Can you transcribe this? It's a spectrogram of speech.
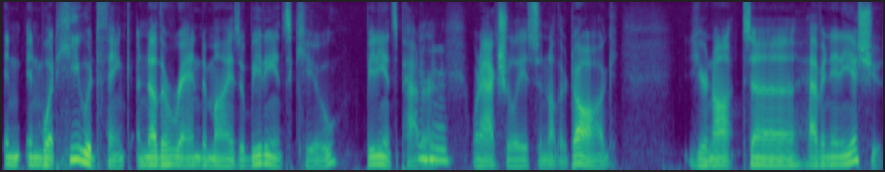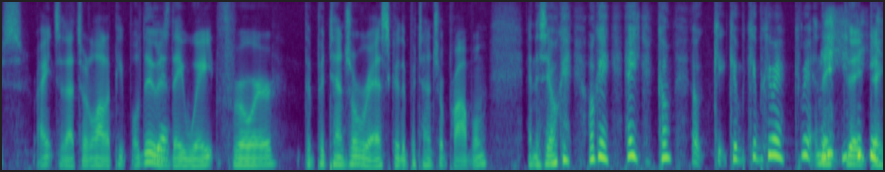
in, in what he would think, another randomized obedience cue, obedience pattern, Mhm. when actually it's another dog, you're not uh, having any issues, right? So that's what a lot of people do Yeah. is they wait for the potential risk or the potential problem, and they say, "Okay, okay, hey, come, uh, oh, come, come, come here, come here," and they they, they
